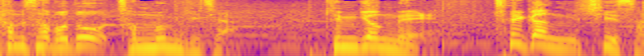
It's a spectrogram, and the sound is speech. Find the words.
탐사보도 전문 기자 김경래 최강 시사.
